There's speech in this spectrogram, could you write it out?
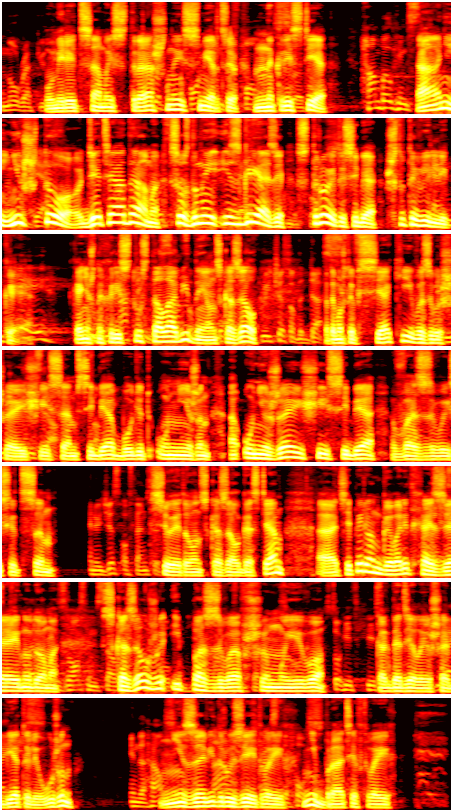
умереть самой страшной смертью на кресте. А они — ничто, дети Адама, созданные из грязи, строят из себя что-то великое. Конечно, Христу стало обидно, и он сказал, «Потому что всякий, возвышающий сам себя, будет унижен, а унижающий себя возвысится». Все это он сказал гостям, а теперь он говорит хозяину дома. Сказал же и позвавшему его, когда делаешь обед или ужин, не зови друзей твоих, ни братьев твоих,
